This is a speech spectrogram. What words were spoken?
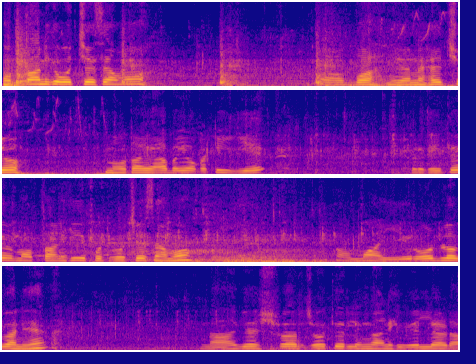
మొత్తానికి వచ్చేసాము. అబ్బా ఎన్హెచ్ నూట యాభై ఒకటి ఏ. ఇక్కడికైతే మొత్తానికి ఇప్పటికి వచ్చేసాము అమ్మా ఈ రోడ్లో కానీ నాగేశ్వర్ జ్యోతిర్లింగానికి వెళ్ళాడా?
